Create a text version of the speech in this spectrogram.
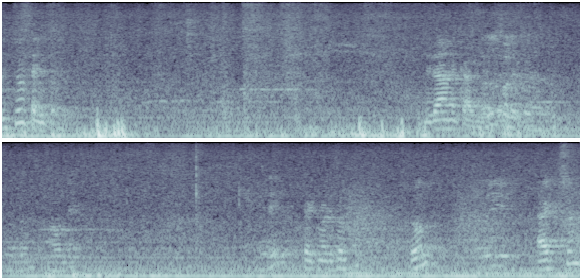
ಒಂಚೂರು ಟೈಮ್ ನಿಧಾನಕ್ಕಾಗಿ. ಟೇಕ್ ಮಾಡಿ ಸ್ವಲ್ಪ. ರೋಲ್ ಆಕ್ಷನ್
